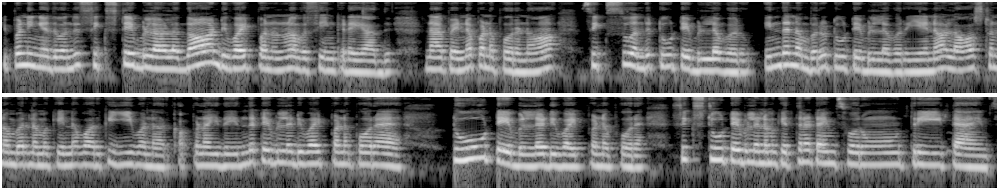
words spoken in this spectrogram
இப்போ நீங்கள் இது வந்து சிக்ஸ் டேபிளால் தான் டிவைட் பண்ணணும்னு அவசியம் கிடையாது. நான் இப்போ என்ன பண்ண போகிறேன்னா சிக்ஸ் வந்து டூ டேபிளில் வரும். இந்த நம்பரும் டூ டேபிளில் வரும். ஏன்னா லாஸ்ட் நம்பர் நமக்கு என்னவா இருக்குது ஈவனாக இருக்குது அப்போ நான் இதை எந்த டேபிளில் டிவைட் பண்ண போகிறேன் டூ டேபிளில் டிவைட் பண்ண போகிறேன் சிக்ஸ் டூ டேபிளில் நமக்கு எத்தனை டைம்ஸ் வரும்? Three times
